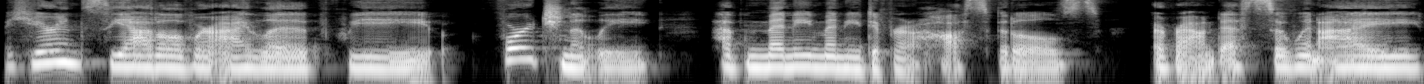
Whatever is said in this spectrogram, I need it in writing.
here in Seattle, where I live, we fortunately have many, many different hospitals around us. So when I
